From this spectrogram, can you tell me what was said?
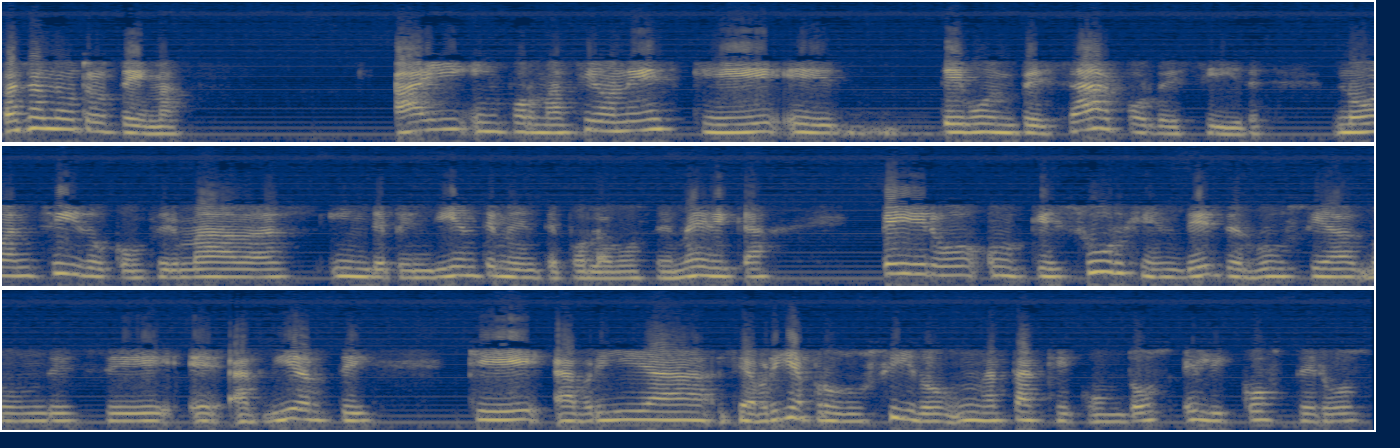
Pasando a otro tema, hay informaciones que eh, debo empezar por decir, no han sido confirmadas independientemente por la voz de América, pero que surgen desde Rusia, donde se eh, advierte que habría, se habría producido un ataque con dos helicópteros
